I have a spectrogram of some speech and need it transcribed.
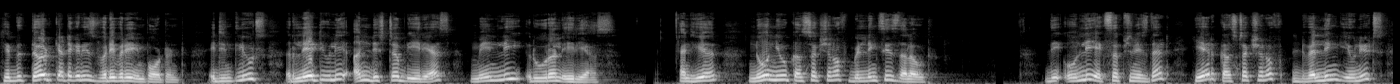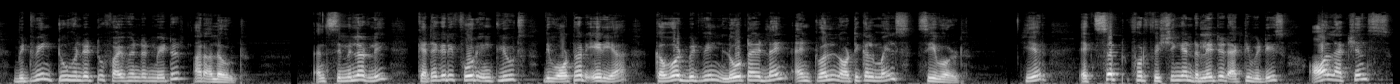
Here, the third category is very, very important. It includes relatively undisturbed areas, mainly rural areas and here no new construction of buildings is allowed. The only exception is that here construction of dwelling units between 200 to 500 meter are allowed. And similarly, category 4 includes the water area covered between low tide line and 12 nautical miles seaward. Here, except for fishing and related activities, all actions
